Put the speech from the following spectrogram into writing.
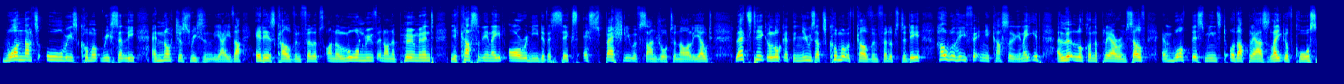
One that's always come up recently, and not just recently either, it is Kalvin Phillips on a loan move and on a permanent. Newcastle United are in need of a six, especially with Sandro Tonali out. Let's take a look at the news that's come up with Kalvin Phillips today. How will he fit in Newcastle United? A little look on the player himself and what this means to other players, like, of course,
